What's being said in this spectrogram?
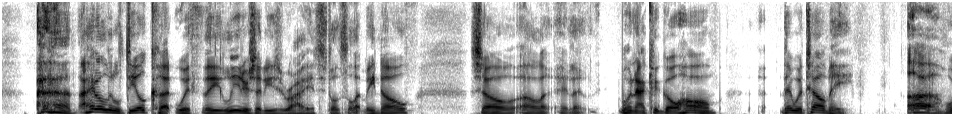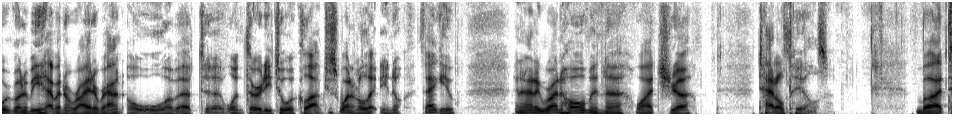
I had a little deal cut with the leaders of these riots to let me know So uh, when I could go home, they would tell me, uh, we're going to be having a ride around, oh, about uh, 1.30, 2 o'clock. Just wanted to let you know. Thank you. And I'd run home and uh, watch uh, Tattletales. But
